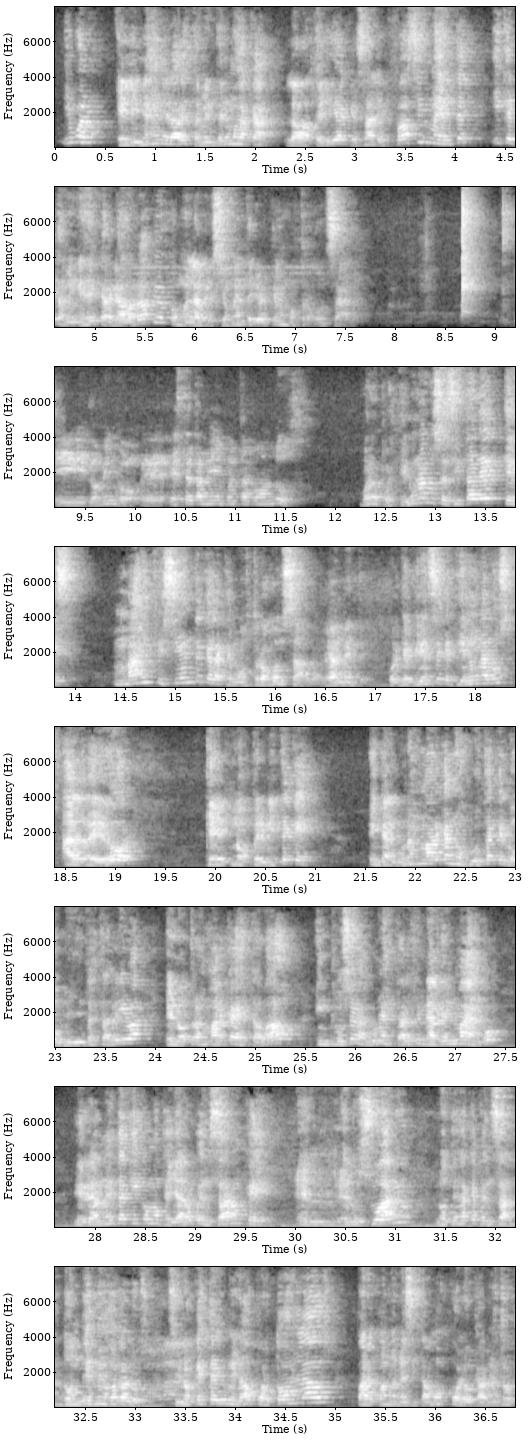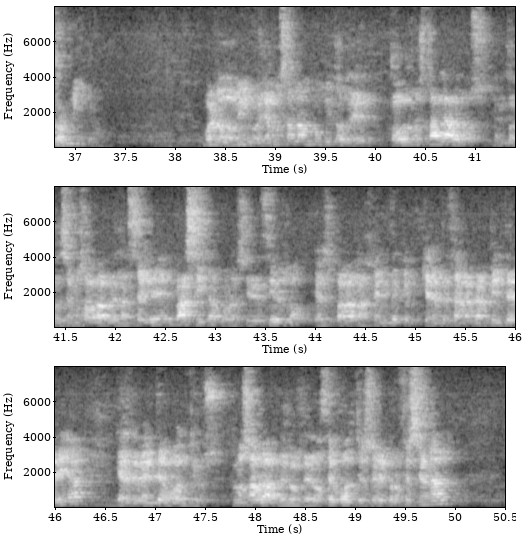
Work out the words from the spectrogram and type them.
y bueno, en líneas generales también tenemos acá la batería que sale fácilmente y que también es de cargado rápido como en la versión anterior que les mostró Gonzalo. Y Domingo, eh, ¿este también cuenta con luz? Bueno, pues tiene una lucecita LED que es más eficiente que la que mostró Gonzalo, realmente. Porque fíjense que tiene una luz alrededor que nos permite que en algunas marcas nos gusta que el bombillito está arriba, en otras marcas está abajo, incluso en algunas está al final del mango Y realmente aquí como que ya lo pensaron que el, el usuario no tenga que pensar dónde es mejor la luz, sino que está iluminado por todos lados para cuando necesitamos colocar nuestro tornillo. Bueno, Domingo, ya hemos hablado un poquito de todos los taladros, entonces hemos hablado de la serie básica, por así decirlo, que es para la gente que quiere empezar en la carpintería, que es de 20 voltios. Hemos hablado de los de 12 voltios serie profesional,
